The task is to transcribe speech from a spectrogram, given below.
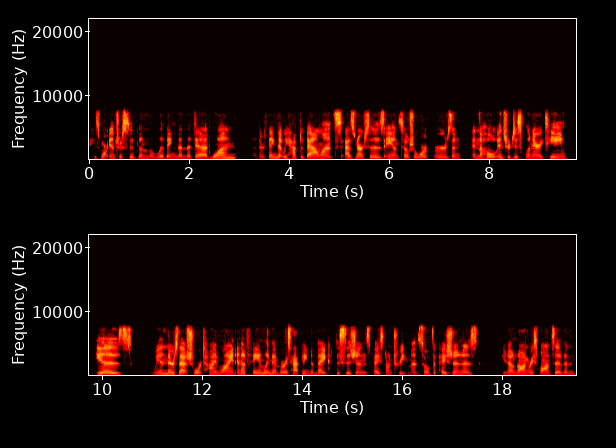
he's more interested in the living than the dead, one other thing that we have to balance as nurses and social workers and, and the whole interdisciplinary team is when there's that short timeline and a family member is having to make decisions based on treatment. So if the patient is, you know, non-responsive and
